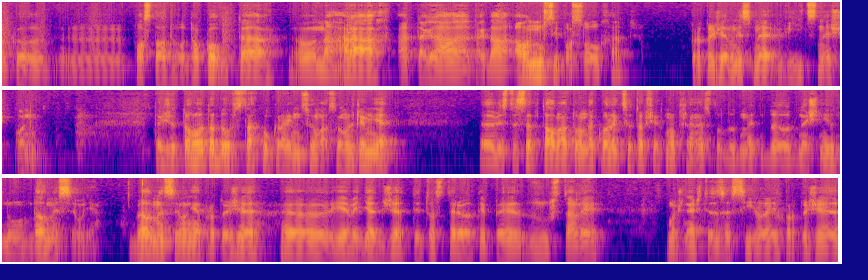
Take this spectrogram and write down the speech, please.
jako, eh, poslat ho do kouta, jo, na hrách a tak dále a tak dále. A on musí poslouchat, protože my jsme víc než oni. Takže tohle to byl vztah k Ukrajincům. A samozřejmě vy jste se ptal na to, nakolik se to všechno přeneslo do, dne, do dnešních dnů velmi silně. Velmi silně, protože eh, je vidět, že tyto stereotypy zůstaly, možná ještě zesílily, protože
